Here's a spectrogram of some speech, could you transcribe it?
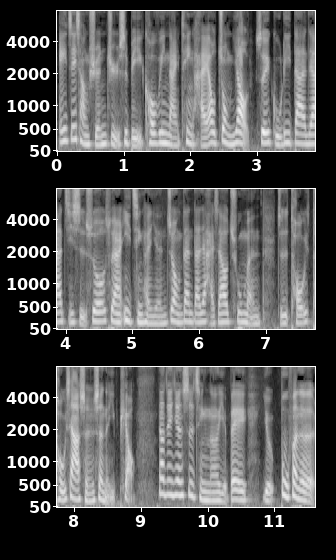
诶，这场选举是比 COVID-19 还要重要，所以鼓励大家，即使说虽然疫情很严重，但大家还是要出门，就是投投下神圣的一票。那这件事情呢，也被有部分的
